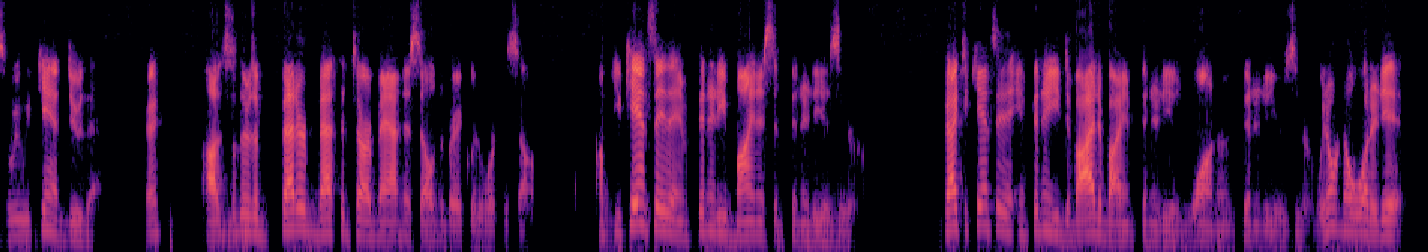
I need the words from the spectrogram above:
so we, we can't do that, okay? Uh, so there's a better method to our madness algebraically to work this out. Um, you can't say that infinity minus infinity is 0. In fact, you can't say that infinity divided by infinity is 1 or infinity is 0. We don't know what it is.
